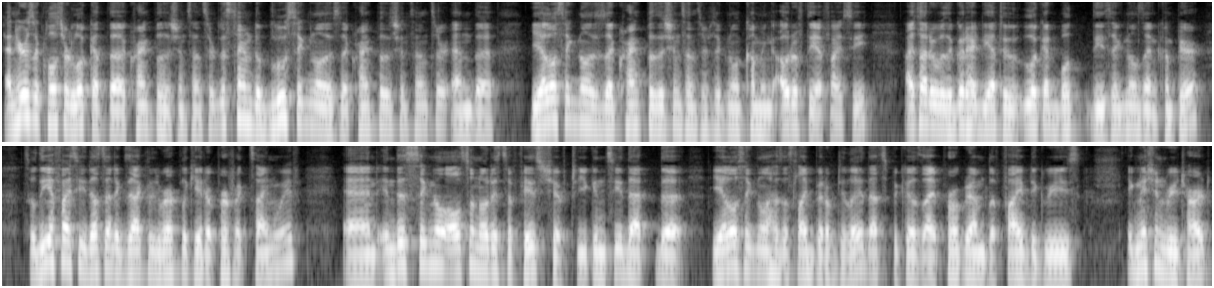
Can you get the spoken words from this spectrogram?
And here's a closer look at the crank position sensor. This time the blue signal is the crank position sensor and the yellow signal is the crank position sensor signal coming out of the FIC. I thought it was a good idea to look at both these signals and compare. So the FIC doesn't exactly replicate a perfect sine wave. And in this signal, also notice the phase shift. You can see that the yellow signal has a slight bit of delay. That's because I programmed the 5 degrees ignition retard.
